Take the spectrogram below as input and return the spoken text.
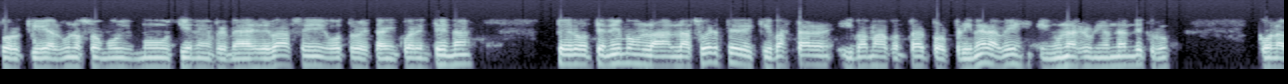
porque algunos son muy, muy tienen enfermedades de base, otros están en cuarentena, pero tenemos la, la suerte de que va a estar y vamos a contar por primera vez en una reunión de Andecruz con la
